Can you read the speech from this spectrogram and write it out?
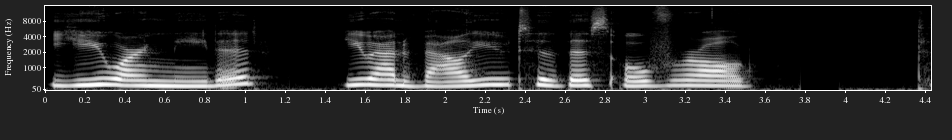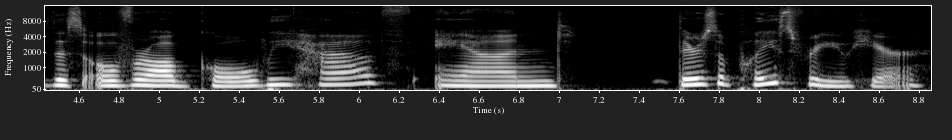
you are needed. You add value to this overall to this overall goal we have and there's a place for you here.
